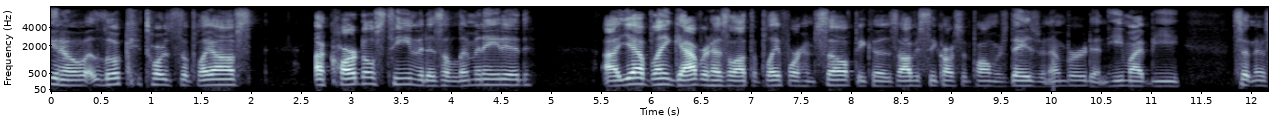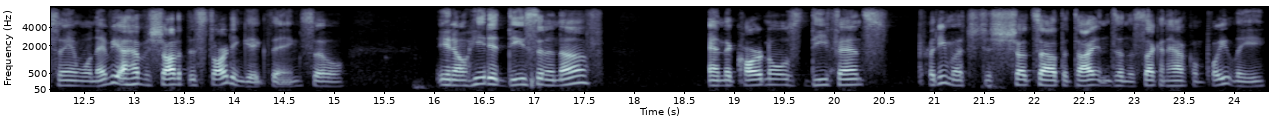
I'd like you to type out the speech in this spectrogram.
you know, look towards the playoffs, a Cardinals team that is eliminated. Uh, yeah, Blaine Gabbert has a lot to play for himself because obviously Carson Palmer's days are numbered, and he might be sitting there saying, "Well, maybe I have a shot at this starting gig thing." So, you know, he did decent enough, and the Cardinals' defense pretty much just shuts out the Titans in the second half completely,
